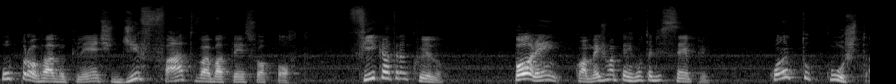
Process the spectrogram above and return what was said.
o provável cliente de fato vai bater em sua porta. Fica tranquilo. Porém, com a mesma pergunta de sempre: quanto custa?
